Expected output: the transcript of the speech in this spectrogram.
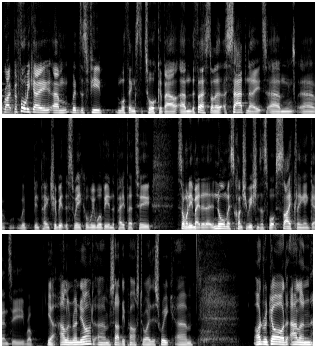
Right, before we go, um, with there's a few more things to talk about. Um, the first, on a, a sad note, um, uh, we've been paying tribute this week, or we will be in the paper, to someone who made an enormous contribution to sports cycling in Guernsey, Rob. Yeah, Alan Renyard um, sadly passed away this week. Um, I'd regard Alan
